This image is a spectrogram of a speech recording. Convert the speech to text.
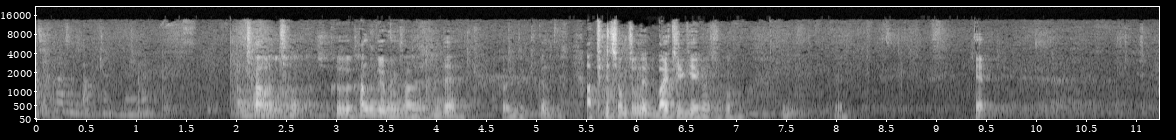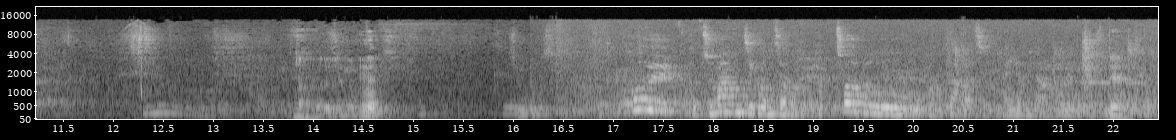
차가 좀 막혔나요? 차, 차, 그 한국일 행사하는 곳인데 거기 늦게 끝 앞에 정정래 말 길게 해가지고 예. 예. 네. 서울 그 중앙지검장으로 박철우 검사가 지금 관련이 안 보이고 네. 어떻게 생각하시나요?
